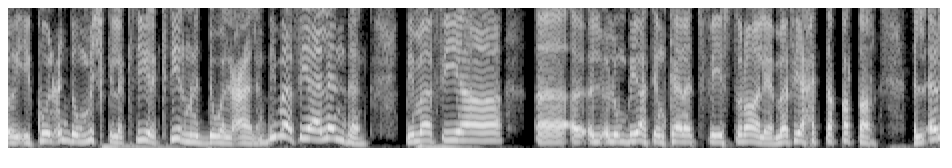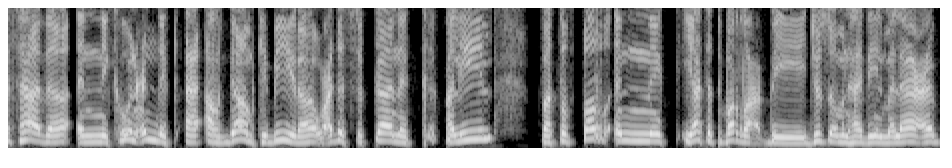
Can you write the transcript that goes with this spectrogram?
يكون عندهم مشكلة كثيرة كثير من الدول العالم بما فيها لندن بما فيها آه، الأولمبيات يوم كانت في أستراليا ما فيها حتى قطر. الإرث هذا إن يكون عندك أرقام كبيرة وعدد سكانك قليل فتضطر إنك يا تتبرع بجزء من هذه الملاعب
